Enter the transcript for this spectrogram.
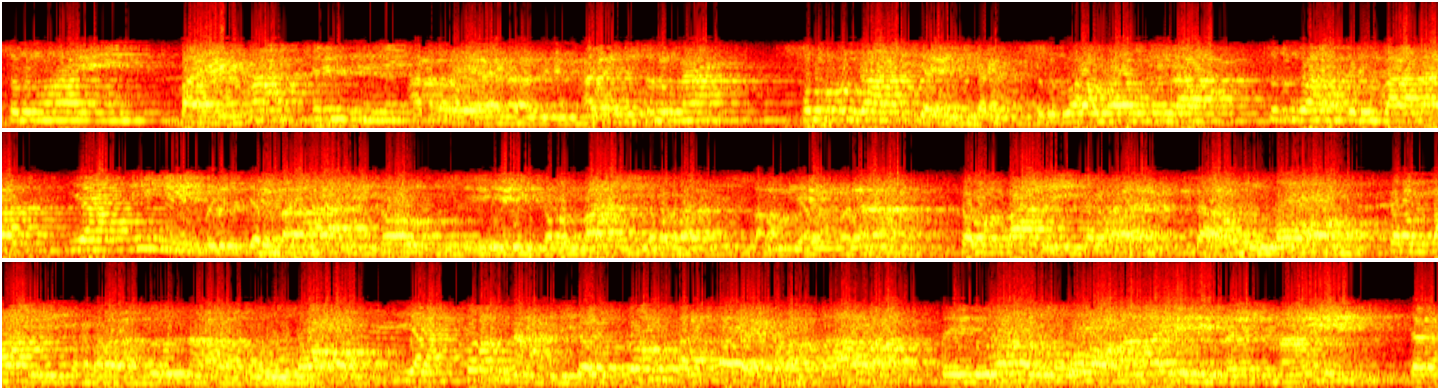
Semua ini baik masjid ini atau yayasan bin Hadis Sunnah semoga dijadikan sebuah wasilah, sebuah jembatan yang ingin menjembatani kaum muslimin kembali kepada Islam yang benar, kembali kepada kitab Allah, kembali kepada sunnah Allah yang pernah dicontohkan oleh para sahabat Ridwanullah alaihi ajma'in dan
